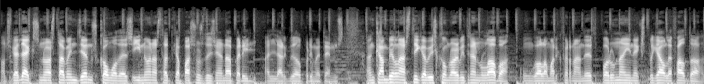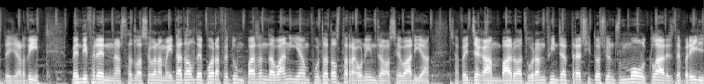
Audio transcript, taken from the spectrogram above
Els gallecs no estaven gens còmodes i no han estat capaços de generar perill al llarg del primer temps. En canvi, el Nàstic ha vist com l'àrbitre anul·lava un gol a Marc Fernández per una inexplicable falta de Jardí. Ben diferent ha estat la segona meitat. El Depor ha fet un pas endavant i ha enfonsat els tarragonins a la seva àrea. S'ha fet gegar amb Baro, aturant fins a tres situacions molt clares de perill,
